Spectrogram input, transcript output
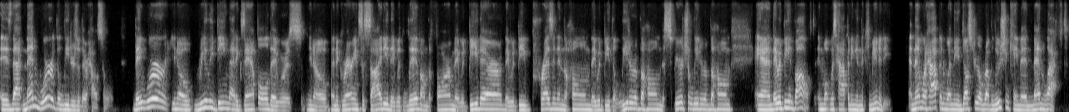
is that men were the leaders of their household. They were you know really being that example. They was you know an agrarian society. They would live on the farm. They would be there. They would be present in the home. They would be the leader of the home the spiritual leader of the home and they would be involved in what was happening in the community and then what happened when the industrial revolution came in men left.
